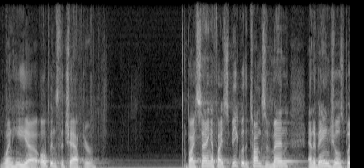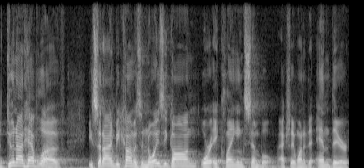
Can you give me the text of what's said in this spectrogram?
when he uh, opens the chapter by saying, If I speak with the tongues of men and of angels, but do not have love, he said, I am become as a noisy gong or a clanging cymbal. Actually, I wanted to end there.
